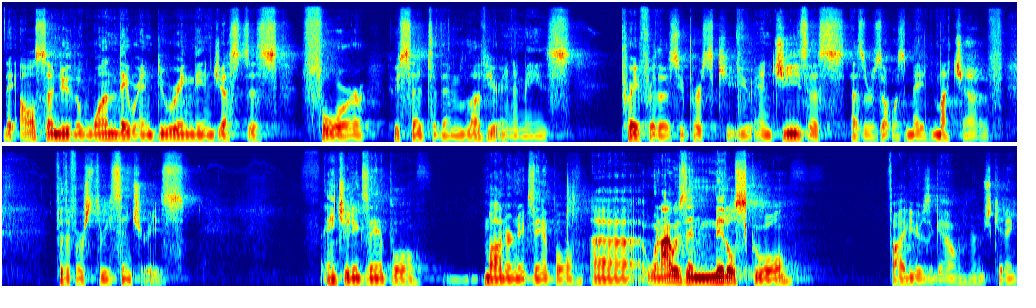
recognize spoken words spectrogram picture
They also knew the one they were enduring the injustice for, who said to them, Love your enemies, pray for those who persecute you. And Jesus, as a result, was made much of for the first three centuries. Ancient example, modern example. Uh, when I was in middle school, five years ago, I'm just kidding,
